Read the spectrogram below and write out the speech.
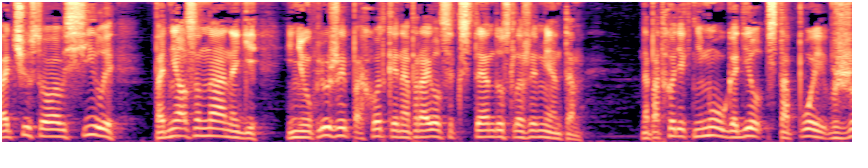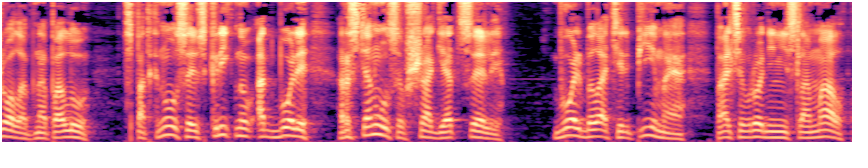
Почувствовав силы, поднялся на ноги и неуклюжей походкой направился к стенду с ложементом. На подходе к нему угодил стопой в жолоб на полу, споткнулся и, вскрикнув от боли, растянулся в шаге от цели. Боль была терпимая, пальцы вроде не сломал,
